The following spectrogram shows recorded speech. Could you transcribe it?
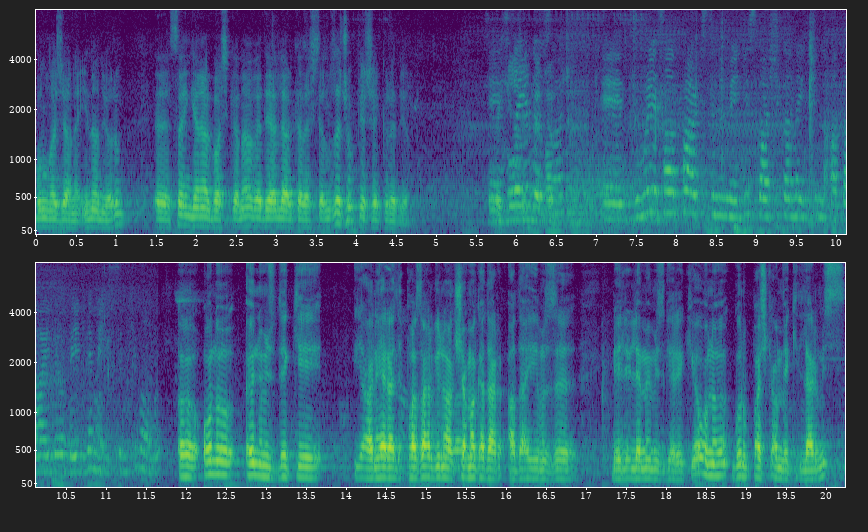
bulunacağına inanıyorum. E, Sayın Genel Başkan'a ve değerli arkadaşlarımıza çok teşekkür ediyorum. Ee, Sayın e, Cumhuriyet Halk Partisi'nin meclis başkanı için adaylığı belirleme isim kim olur? Ee, Onu önümüzdeki yani herhalde pazar günü akşama kadar adayımızı belirlememiz gerekiyor. Onu grup başkan vekillerimiz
